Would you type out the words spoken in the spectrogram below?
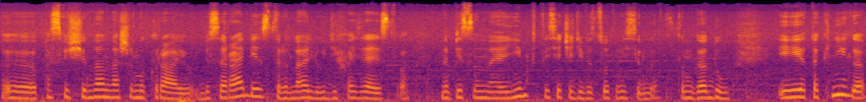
э, посвящена нашему краю «Бессарабия. Страна, люди, хозяйство», написанная им в 1918 году. И эта книга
